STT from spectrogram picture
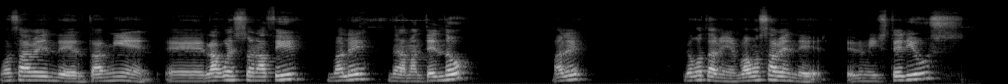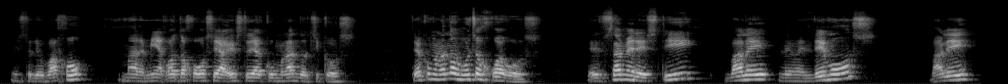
Vamos a vender también eh, la Weston Azir, ¿vale? De la Mantendo, ¿vale? Luego también vamos a vender el Mysterious, Misterio Bajo. Madre mía, cuántos juegos estoy acumulando, chicos. Estoy acumulando muchos juegos. El Summer Stick, ¿vale? Le vendemos, ¿vale?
